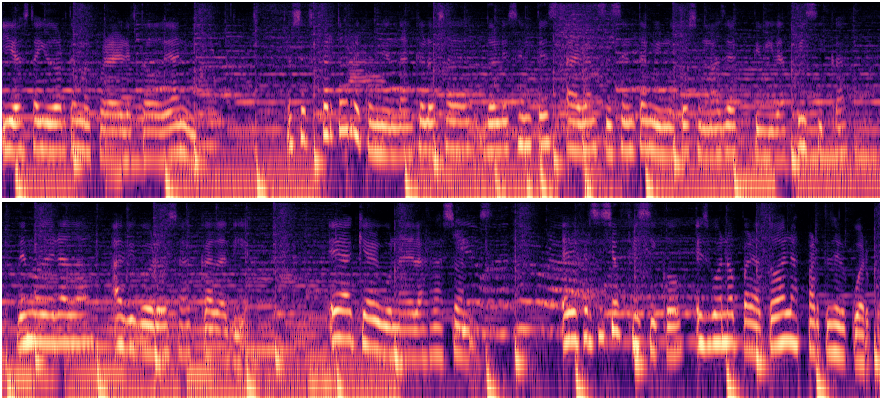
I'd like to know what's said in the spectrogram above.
y hasta ayudarte a mejorar el estado de ánimo. Los expertos recomiendan que los adolescentes hagan 60 minutos o más de actividad física de moderada a vigorosa cada día. He aquí alguna de las razones. El ejercicio físico es bueno para todas las partes del cuerpo,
